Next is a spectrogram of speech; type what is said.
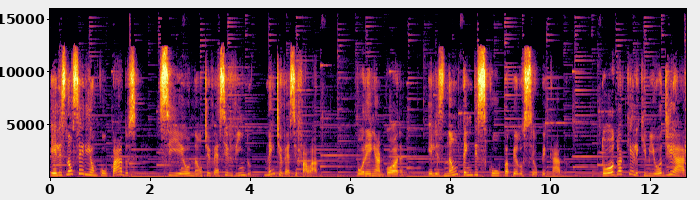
Eles não seriam culpados se eu não tivesse vindo, nem tivesse falado. Porém, agora, eles não têm desculpa pelo seu pecado. Todo aquele que me odiar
